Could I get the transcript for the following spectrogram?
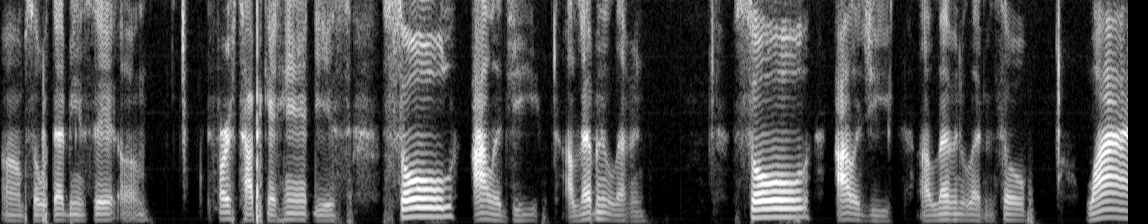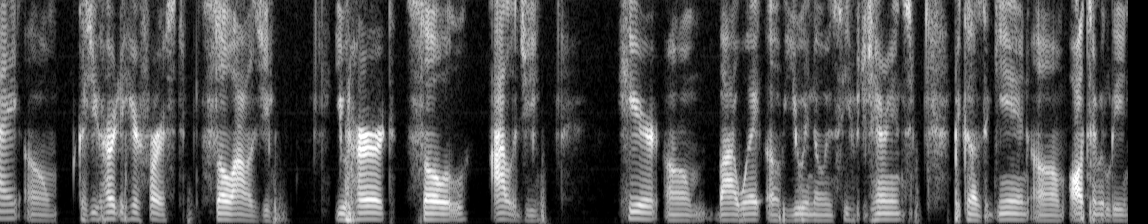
Um, so, with that being said, um, the first topic at hand is Soulology 1111. Soulology 1111. So, why? Um, because you heard it here first. Soulology. You heard Soulology here um, by way of UNONC futurtarians, because again, um, ultimately,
